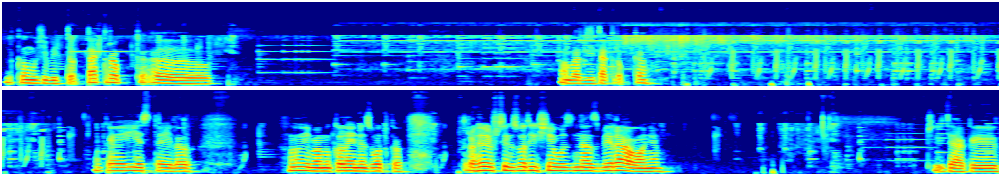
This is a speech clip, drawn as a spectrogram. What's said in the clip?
Tylko musi być to ta kropka. O, no bardziej ta kropka. Okej, jest Taylor. No i mamy kolejne złotko. Trochę już tych złotych się nazbierało, nie? Czyli tak, y,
